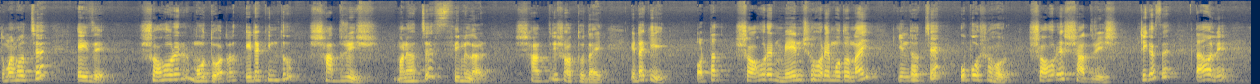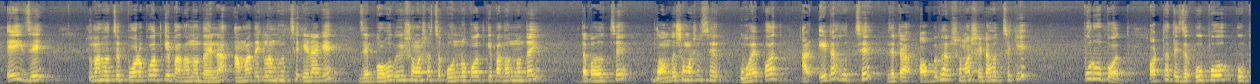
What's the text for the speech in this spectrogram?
তোমার হচ্ছে এই যে শহরের মতো, অর্থাৎ এটা কিন্তু সাদৃশ মানে হচ্ছে সিমিলার সাদৃশ অর্থ দেয়। এটা কি? অর্থাৎ শহরের মেন শহরের মতো নাই, কিন্তু হচ্ছে উপশহর, শহরের সাদৃশ, ঠিক আছে? তাহলে এই যে তোমার হচ্ছে পরপদকে প্রাধান্য দেয় না, আমরা দেখলাম হচ্ছে এর আগে যে বহুবী সমস্যা হচ্ছে অন্য পদকে প্রাধান্য দেয়, তারপর হচ্ছে দ্বন্দ্ব সমাস হচ্ছে উভয় পদ, আর এটা হচ্ছে যেটা অব্যবহার সমাস, সেটা হচ্ছে কি? পূর্বপদ, অর্থাৎ এই যে উপ উপ,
